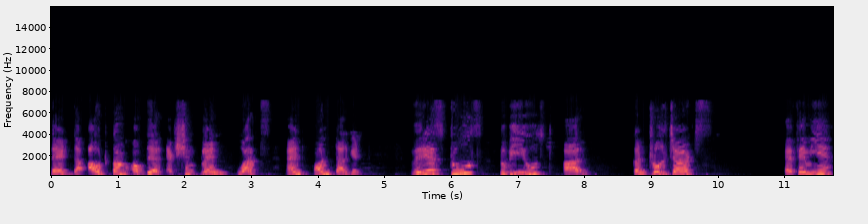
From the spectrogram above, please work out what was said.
that the outcome of their action plan works and on target. Various tools to be used are control charts, FMEA,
